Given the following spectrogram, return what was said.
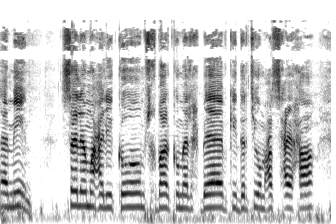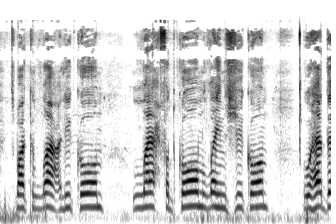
آمين. السلام عليكم. شخباركم الاحباب كي درتيو مع الصحيحة؟ تبارك الله عليكم. الله يحفظكم الله ينجيكم. وهذا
